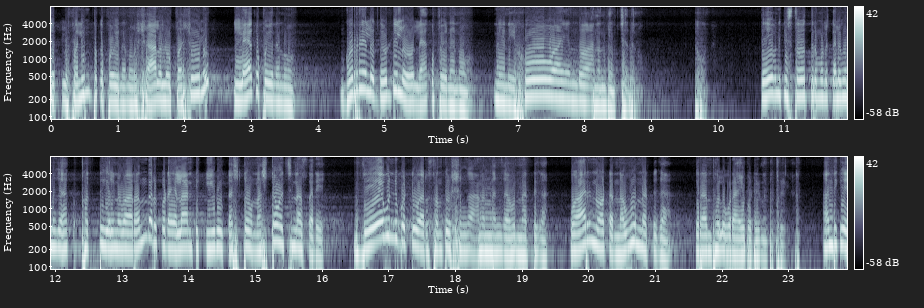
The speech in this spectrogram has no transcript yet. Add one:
చెట్లు ఫలింపకపోయినను శాలలో పశువులు లేకపోయినను గొర్రెలు దొడ్డిలో లేకపోయినను నేను హోవా ఎందో ఆనందించదను. దేవునికి స్తోత్రములు కలుగునుగా భక్తి వెళ్ళిన వారందరూ కూడా ఎలాంటి కీడు కష్టం నష్టం వచ్చినా సరే దేవుణ్ణి బట్టి వారు సంతోషంగా ఆనందంగా ఉన్నట్టుగా వారి నోట నవ్వు ఉన్నట్టుగా గ్రంథంలో వ్రాయబడినది. ప్రియులు అందుకే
